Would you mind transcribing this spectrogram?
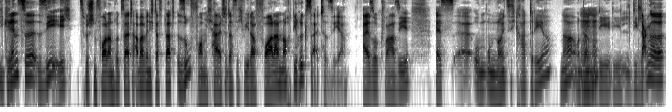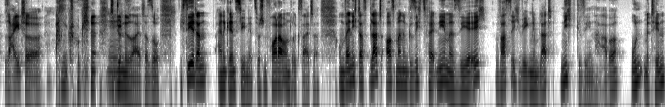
Die Grenze sehe ich zwischen Vorder- und Rückseite, aber wenn ich das Blatt so vor mich halte, dass ich weder Vorder- noch die Rückseite sehe. Also quasi es äh, um, um 90 Grad drehe ne? und dann die, die, die lange Seite angucke, die dünne Seite. So. Ich sehe dann eine Grenzlinie zwischen Vorder- und Rückseite. Und wenn ich das Blatt aus meinem Gesichtsfeld nehme, sehe ich, was ich wegen dem Blatt nicht gesehen habe. Und mithin,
